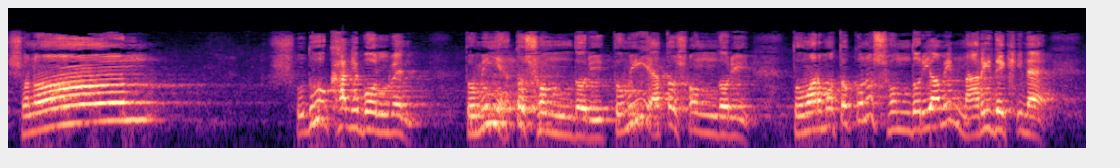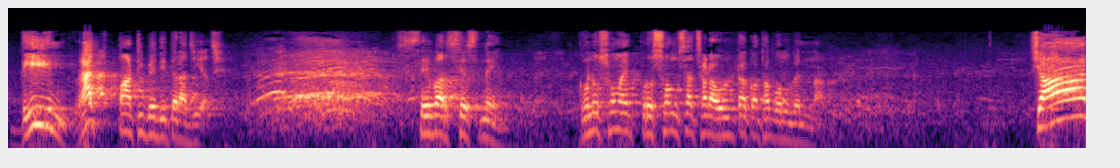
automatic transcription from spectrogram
শুনুন, শুধু খালি বলবেন, তুমি এত সুন্দরী, তুমি এত সুন্দরী, তোমার মতো কোনো সুন্দরী আমি নারী দেখি না। দিন, রাত পাটি বেদিতে রাজি আছে। সেবার শেষ নেই। কোনো সময় প্রশংসা ছাড়া উল্টা কথা বলবেন না। চার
